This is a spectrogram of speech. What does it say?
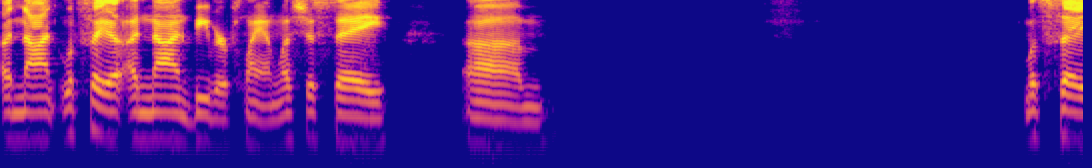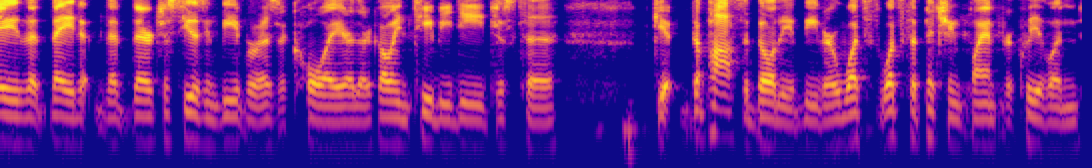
a non let's say a, a non Bieber plan. Let's just say um let's say that they that they're just using Bieber as a coy or they're going TBD just to get the possibility of Bieber. What's what's the pitching plan for Cleveland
